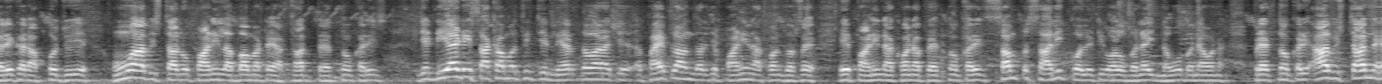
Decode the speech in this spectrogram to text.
ખરેખર આપવો જોઈએ. હું આ વિસ્તારનું પાણી લાવવા માટે અર્થાત પ્રયત્નો કરીશ. જે ડીઆરડી શાખામાંથી જે નહેર દ્વારા જે પાઇપલાઇન અંદર જે પાણી નાખવાનું થશે, એ પાણી નાખવાના પ્રયત્નો કરી, સંપ સારી ક્વોલિટીવાળો બનાવી, નવો બનાવવાના પ્રયત્નો કરી. આ વિસ્તારને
